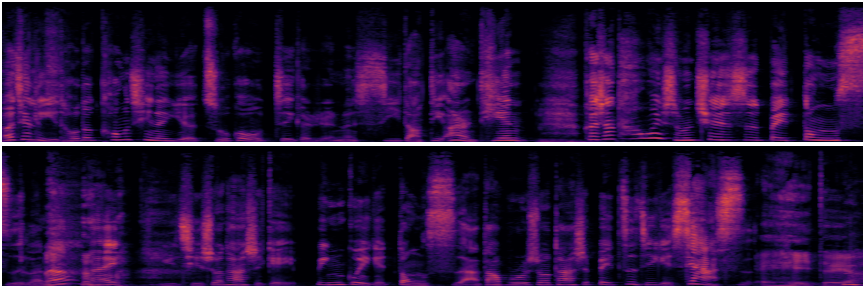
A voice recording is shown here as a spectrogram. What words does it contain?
而且里头的空气呢，也足够这个人呢吸到第二天。可是他为什么却是被冻死了呢？哎，与其说他是给冰柜给冻死啊，倒不如说他是被自己给吓死。哎，对、啊，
